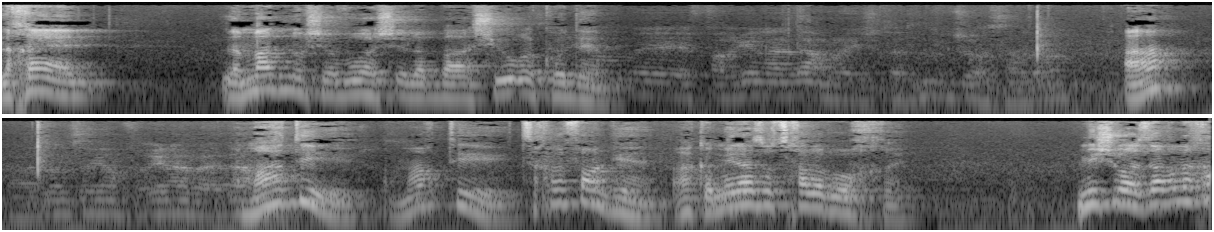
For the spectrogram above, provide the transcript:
לכן, למדנו שבוע של בשיעור הקודם. אה? אמרתי, אמרתי, צריך לפרגן, רק המילה הזאת צריכה לבוא אחרי. מישהו עזר לך?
